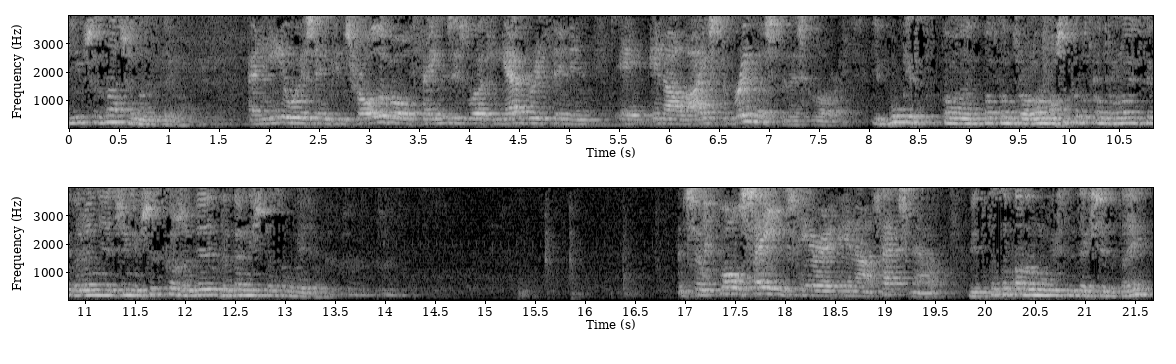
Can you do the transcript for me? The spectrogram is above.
i przeznaczył nas do tego. And he who is in control of all things is working everything in, in, in our lives to bring us to this glory. I Bóg jest pod kontrolą, ma wszystko pod kontrolą, jest suwerennie, czyni wszystko, żeby wypełnić to, co powiedział. And so Paul says here in our text now, Więc to, co Paweł mówi w tym tekście tutaj,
